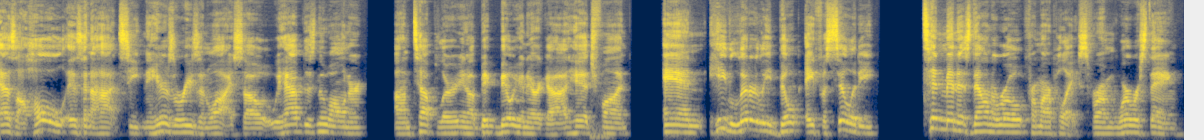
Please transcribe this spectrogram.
as a whole is in a hot seat, and here's the reason why. So we have this new owner um, Tepper, you know, big billionaire guy, hedge fund, and he literally built a facility 10 minutes down the road from our place, from where we're staying.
